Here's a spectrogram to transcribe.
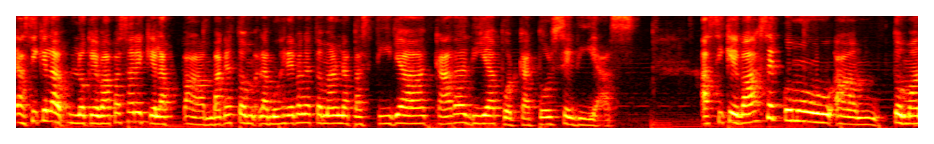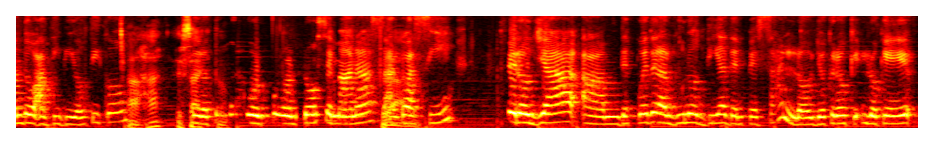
así que lo que va a pasar es que la, van las mujeres van a tomar una pastilla cada día por 14 días. Así que va a ser como tomando antibióticos. Ajá, exacto. Por, por, dos semanas, algo así. pero ya después de algunos días de empezarlo, yo creo que lo que he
